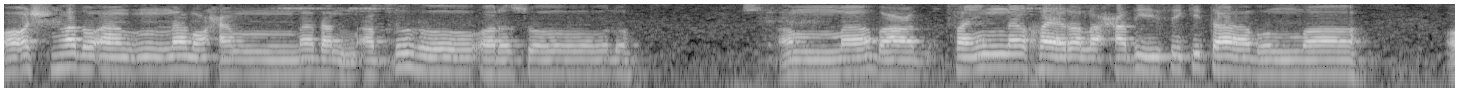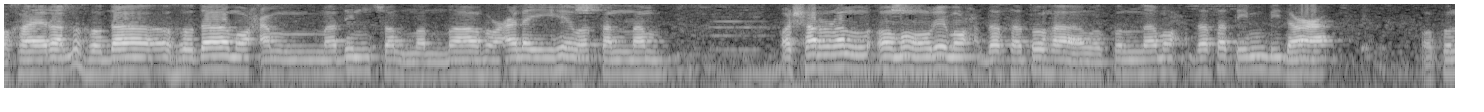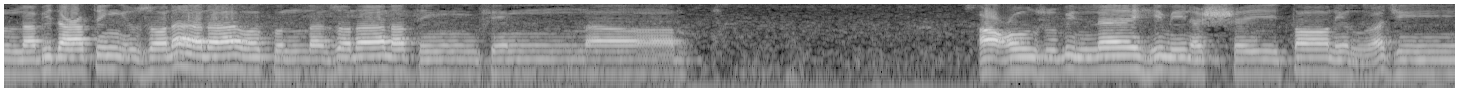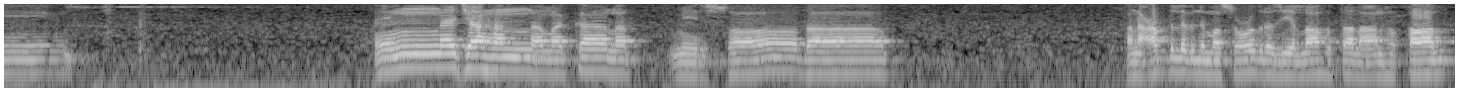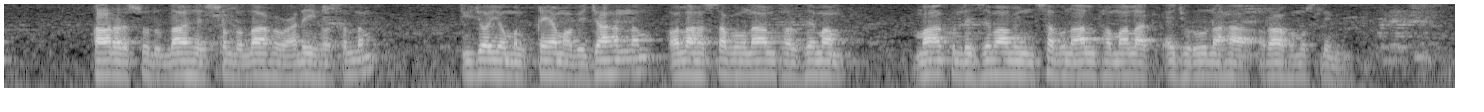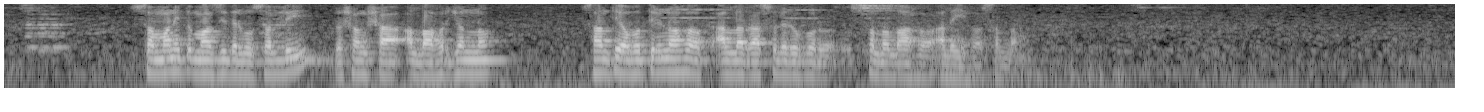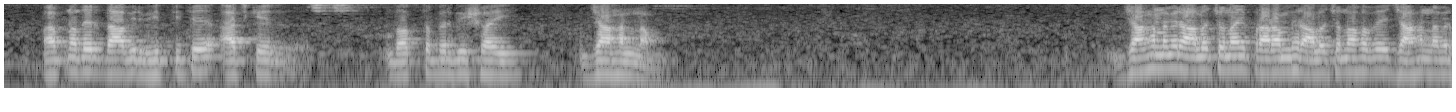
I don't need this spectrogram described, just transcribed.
وأشهد أن محمدا عبده ورسوله. أما بعد فإن خير الحديث كتاب الله. وخير الهدى هدى محمد صلى الله عليه وسلم وشر الأمور محدثتها وكل محدثة بدعة وكل بدعة زلالة وكل زلالة في النار أعوذ بالله من الشيطان الرجيم إن جهنم كانت مرصادا عن عبد الله بن مسعود رضي الله تعالى عنه قال قال رسول الله صلى الله عليه وسلم تجو يوم القيامة بجهنم الله سبعون ألف زمام ما كل زمام سبعون ألف ملك أجرونها راه مسلم. সম্মানিত মসজিদের মুসল্লি, প্রশংসা আল্লাহর জন্য। শান্তি অবতীর্ণ হোক আল্লাহ রাসুলের উপর সাল্লাহ আলহ্লাম আপনাদের দাবির ভিত্তিতে আজকের বক্তব্যের বিষয় জাহান্নাম। জাহান নামের আলোচনায় প্রারম্ভের আলোচনা হবে জাহান নামের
